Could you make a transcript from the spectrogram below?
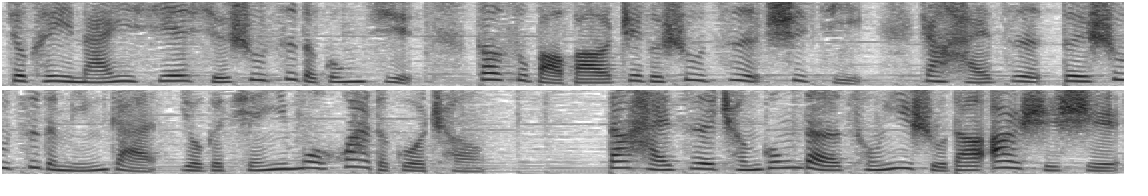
就可以拿一些学数字的工具，告诉宝宝这个数字是几，让孩子对数字的敏感有个潜移默化的过程。当孩子成功的从一数到二十时，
